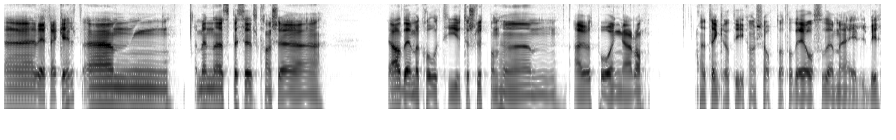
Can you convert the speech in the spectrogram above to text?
eh, vet jeg ikke helt. Um, men eh, spesielt kanskje Ja, det med kollektiv til slutt. Man ehm, er jo et poeng her, da. Jeg tenker at de kanskje er opptatt av det også, det med elbil.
